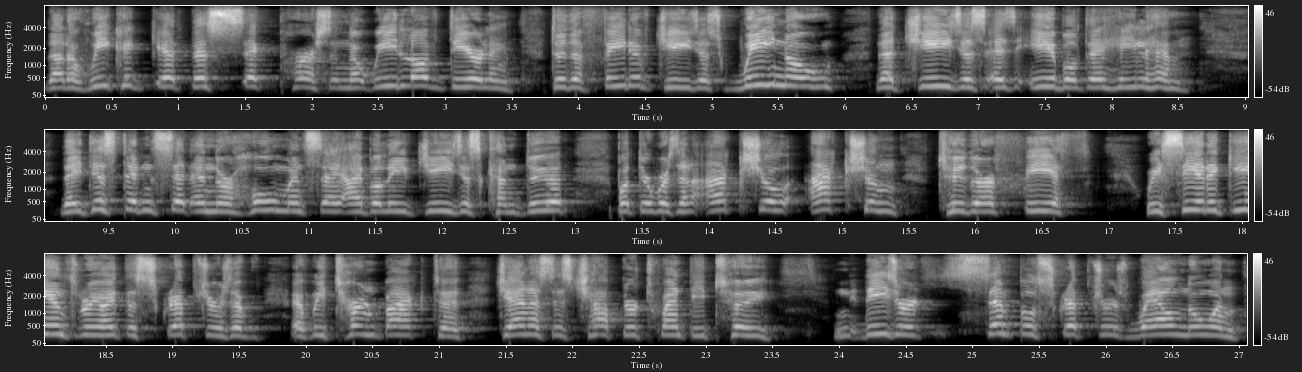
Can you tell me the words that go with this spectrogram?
that if we could get this sick person that we love dearly to the feet of Jesus, we know that Jesus is able to heal him. They just didn't sit in their home and say, I believe Jesus can do it, but there was an actual action to their faith. We see it again throughout the scriptures. If, if we turn back to Genesis chapter 22, these are simple scriptures, well known,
